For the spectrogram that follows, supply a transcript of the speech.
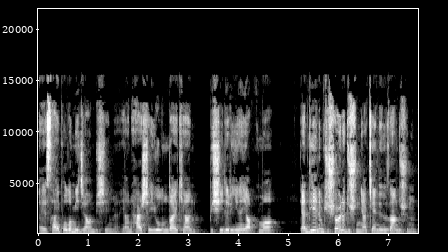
e, sahip olamayacağım bir şey mi? Yani her şey yolundayken bir şeyleri yine yapma. Yani diyelim ki şöyle düşün ya kendinizden düşünün.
